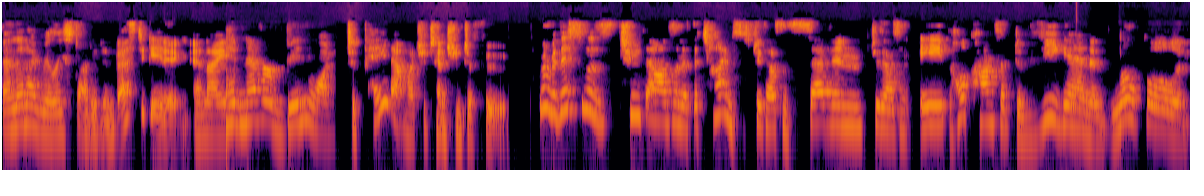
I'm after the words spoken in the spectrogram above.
And then I really started investigating, and I had never been one to pay that much attention to food remember this was 2000 at the time, so 2007, 2008. The whole concept of vegan and local and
